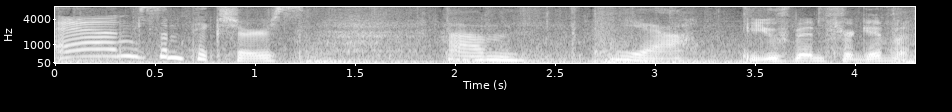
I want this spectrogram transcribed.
and some pictures. Um, yeah. You've been forgiven.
